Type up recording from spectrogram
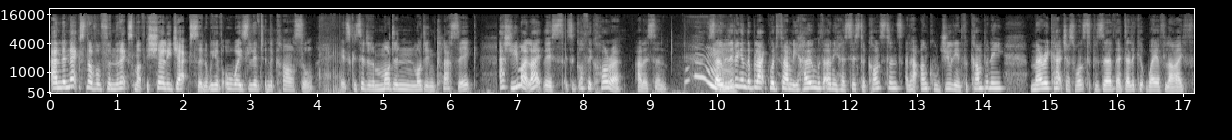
And the next novel from the next month is Shirley Jackson. We have always lived in the castle. It's considered a modern modern classic. Actually, you might like this. It's a gothic horror, Alison. So, hmm. living in the Blackwood family home with only her sister Constance and her uncle Julian for company, Merricat just wants to preserve their delicate way of life.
